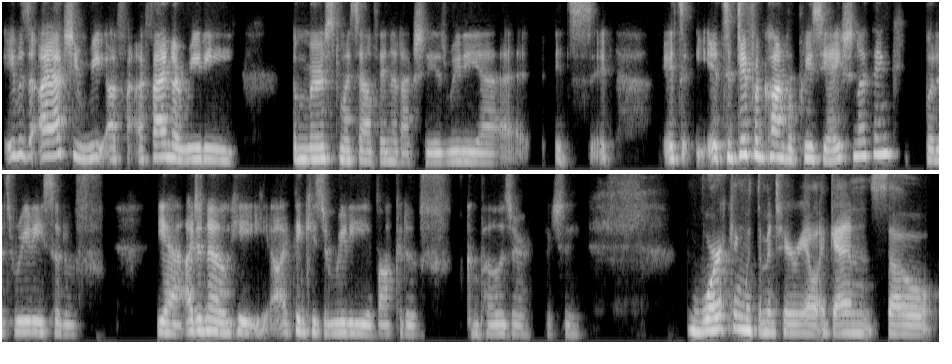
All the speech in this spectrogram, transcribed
it was I actually re- I, f- I found I really immersed myself in it. Actually, is really uh, it's it, it's it's a different kind of appreciation, I think, but it's really sort of yeah. I don't know. He I think he's a really evocative composer, actually. Working with the material again so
